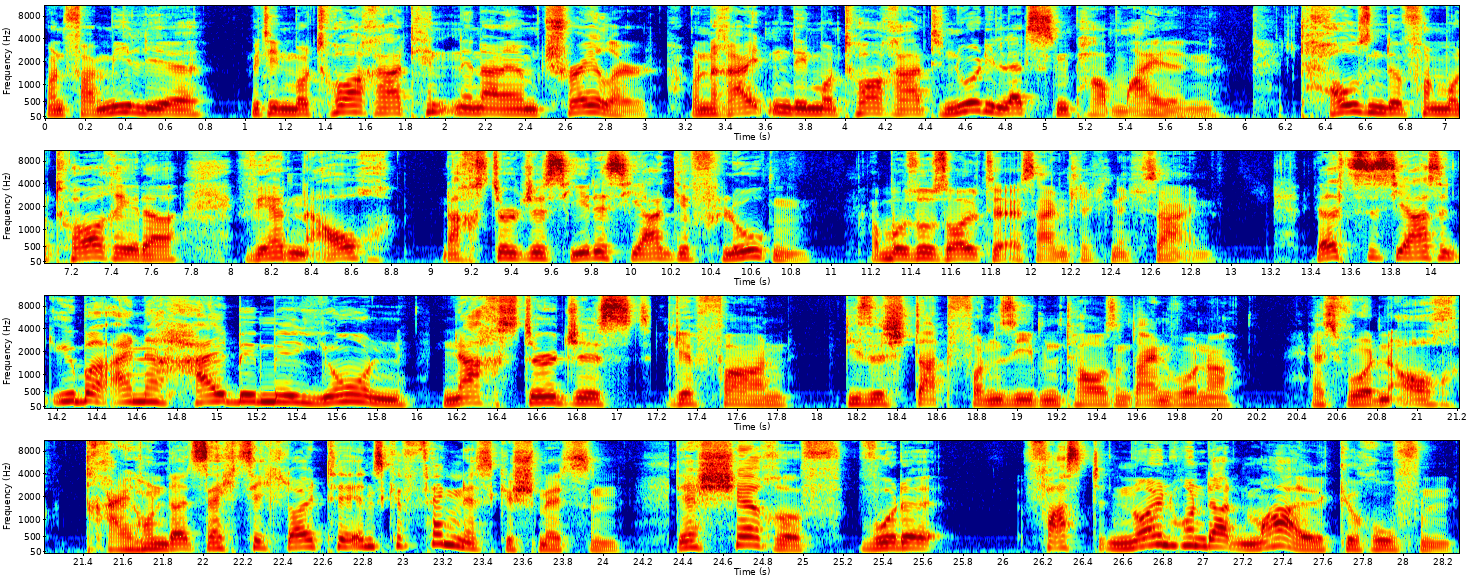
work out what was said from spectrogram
und Familie mit dem Motorrad hinten in einem Trailer und reiten den Motorrad nur die letzten paar Meilen. Tausende von Motorrädern werden auch nach Sturgis jedes Jahr geflogen. Aber so sollte es eigentlich nicht sein. Letztes Jahr sind über eine halbe Million nach Sturgis gefahren, diese Stadt von 7000 Einwohnern. Es wurden auch 360 Leute ins Gefängnis geschmissen. Der Sheriff wurde fast 900 Mal gerufen.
